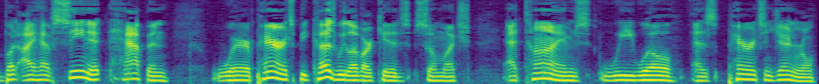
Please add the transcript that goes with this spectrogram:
but I have seen it happen where parents, because we love our kids so much, at times we will, as parents in general,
